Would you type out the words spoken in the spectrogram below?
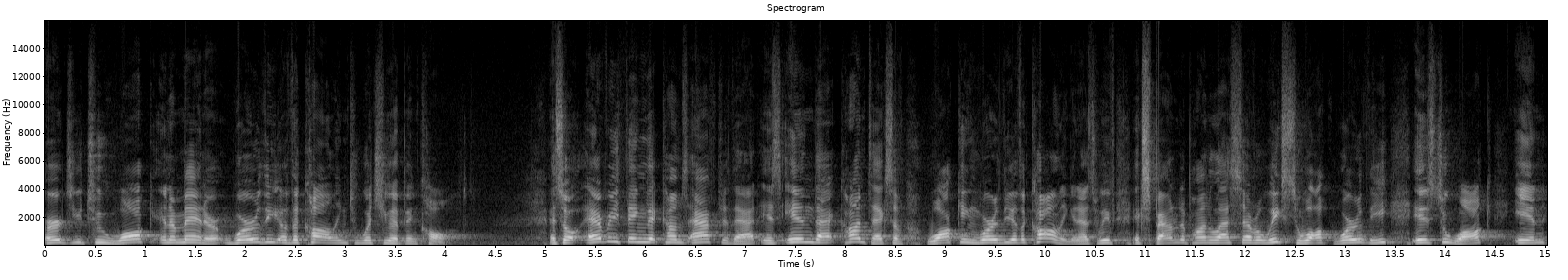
urge you to walk in a manner worthy of the calling to which you have been called. And so everything that comes after that is in that context of walking worthy of the calling. And as we've expounded upon the last several weeks, to walk worthy is to walk in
